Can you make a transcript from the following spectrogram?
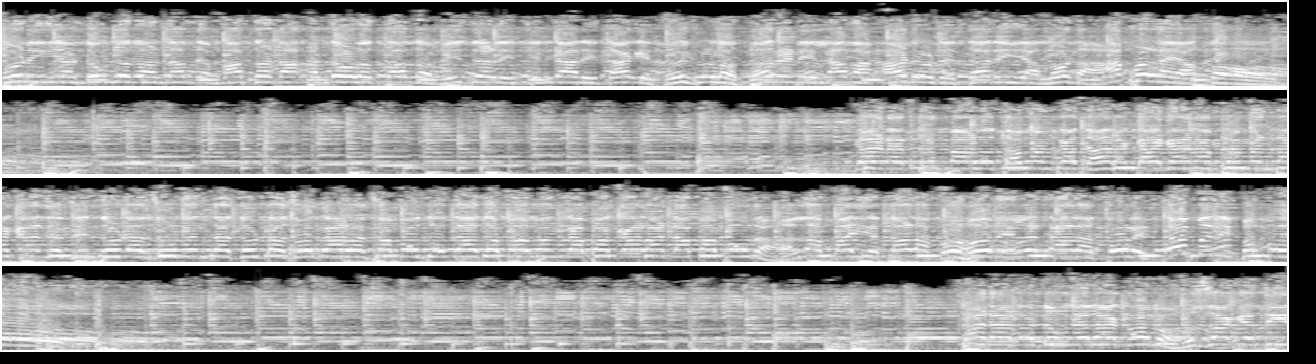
ધોણિયા, ડુંગરા નાદે માથડા અડોળ, તાદો, વીજળી, ચંગારી, દાગી, ધોઈગળો, ધરણી, લાવા, આડુડે, દરિયા, લોડા, આફળે હતો. ત્રંબાળો ધારકા ગાના પ્રમંડા ગાજે સિંધુડા, સુનંદા છોટા સોગાળા સમોદો દાદો પવંગા બકાળા હલા તાળા બહોરે લટાળા તોડી ડમરી બમો કાળા ડુંગરા કોમ હુસા કે દી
